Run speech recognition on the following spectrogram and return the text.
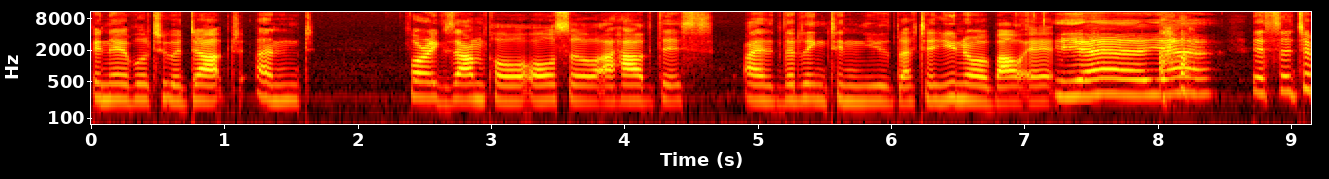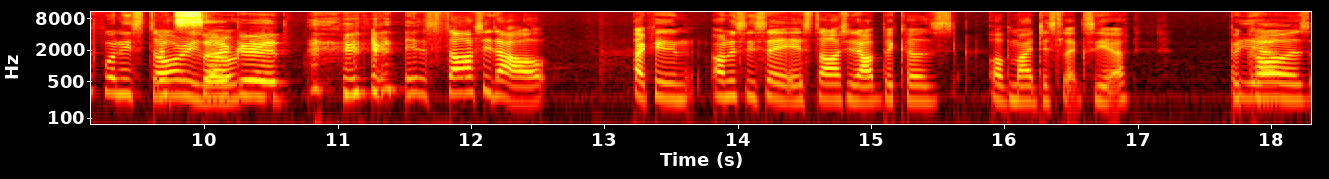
been able to adapt and for example also i have this I, the linkedin newsletter you know about it Yeah, yeah. it's such a funny story it's so though good. it started out i can honestly say it started out because of my dyslexia because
